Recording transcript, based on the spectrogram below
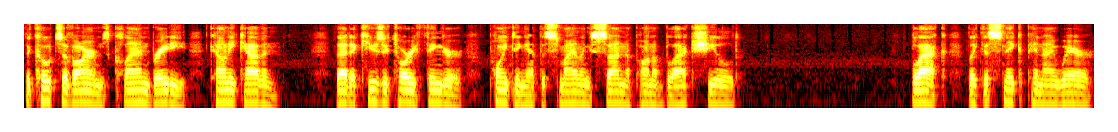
the coats of arms, Clan Brady, County Cavan, that accusatory finger pointing at the smiling sun upon a black shield. Black like the snake pin I wear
